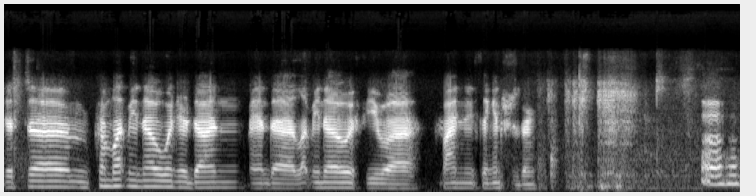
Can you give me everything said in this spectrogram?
just um, come let me know when you're done, and uh, let me know if you uh, find anything interesting." hmm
